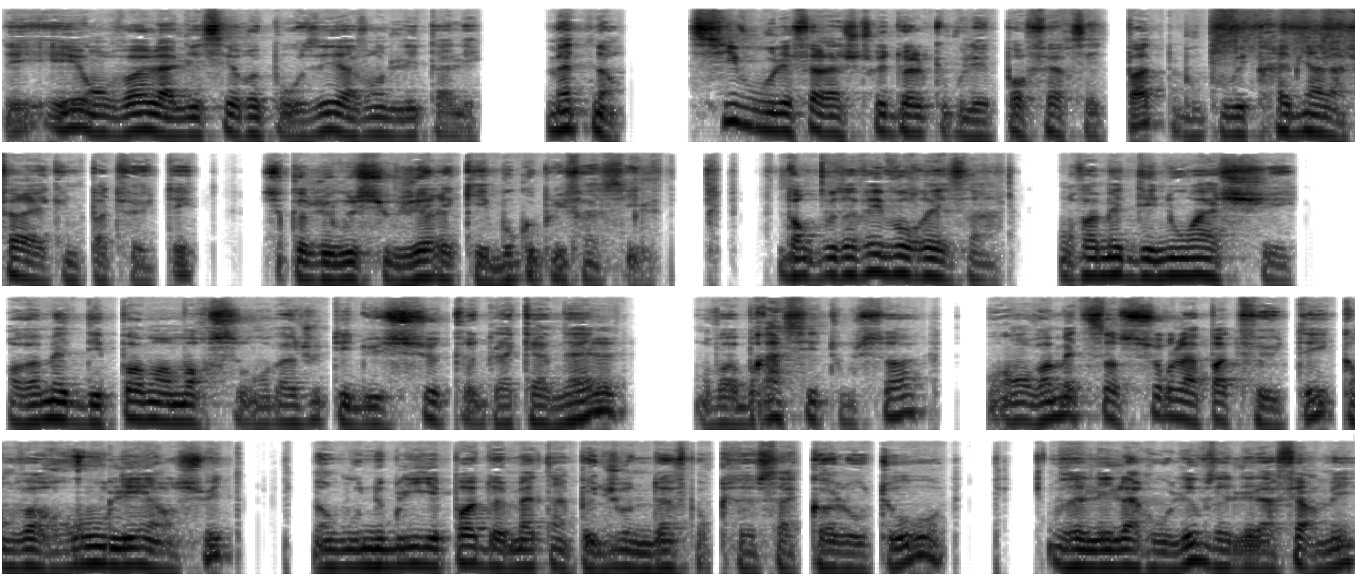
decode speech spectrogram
et, et on va la laisser reposer avant de l'étaler. Maintenant, Si vous voulez faire un strudel que vous voulez pas faire cette pâte, vous pouvez très bien la faire avec une pâte feuilletée, ce que je vous suggère et qui est beaucoup plus facile. Donc vous avez vos raisins, on va mettre des noix hachées, on va mettre des pommes en morceaux, on va ajouter du sucre, de la cannelle, on va brasser tout ça, on va mettre ça sur la pâte feuilletée qu'on va rouler ensuite. Donc vous n'oubliez pas de mettre un peu de jaune d'œuf pour que ça colle autour. Vous allez la rouler, vous allez la fermer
